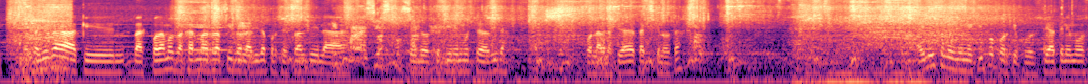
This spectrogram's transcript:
Nos ayuda a que podamos bajar más rápido la vida porcentual de, la, de los que tienen mucha vida. Por la velocidad de ataque que nos da. Ahí lo hizo muy bien equipo porque pues ya tenemos...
